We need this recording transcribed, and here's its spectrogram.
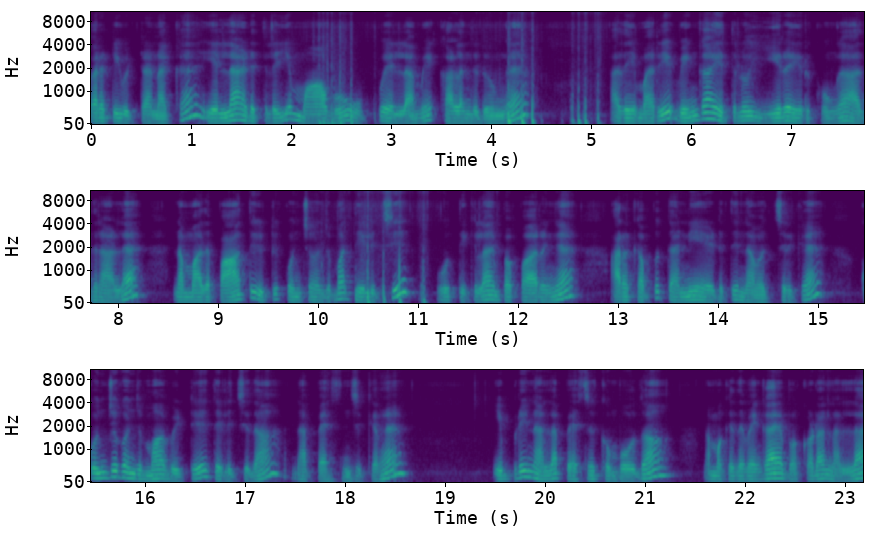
பரட்டி விட்டோனாக்கா எல்லா இடத்துலையும் மாவும் உப்பு எல்லாமே கலந்துடுங்க. அதே மாதிரி வெங்காயத்திலும் ஈரம் இருக்குங்க. அதனால் நம்ம அதை பார்த்துக்கிட்டு கொஞ்சம் கொஞ்சமாக தெளித்து ஊற்றிக்கலாம் இப்போ பாருங்கள் அரை கப்பு தண்ணியை எடுத்து நான் வச்சுருக்கேன். கொஞ்சம் கொஞ்சமாக விட்டு தெளித்து தான் நான் பிசைஞ்சிக்கிறேன். இப்படி நல்லா பிசைக்கும் போது தான் நமக்கு இந்த வெங்காய பக்கோடா நல்லா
